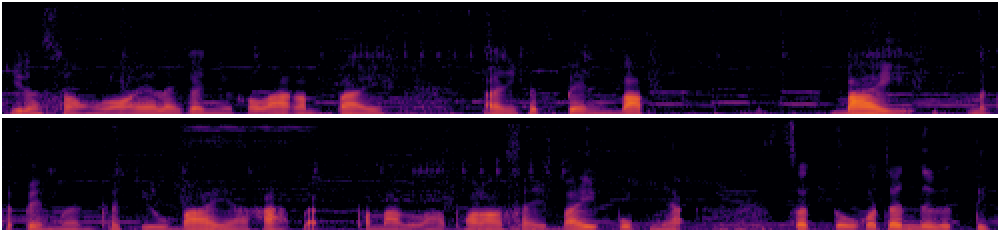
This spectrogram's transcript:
ทีละ 200 อะไรกันอย่างเงี้ยก็ว่ากันไป อันนี้ก็จะเป็นบัฟใบ มันจะเป็นเหมือนสกิลใบอะค่ะ แบบประมาณว่าพอเราใส่ใบปุ๊บเนี่ยศัตรูก็จะหนืดติด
